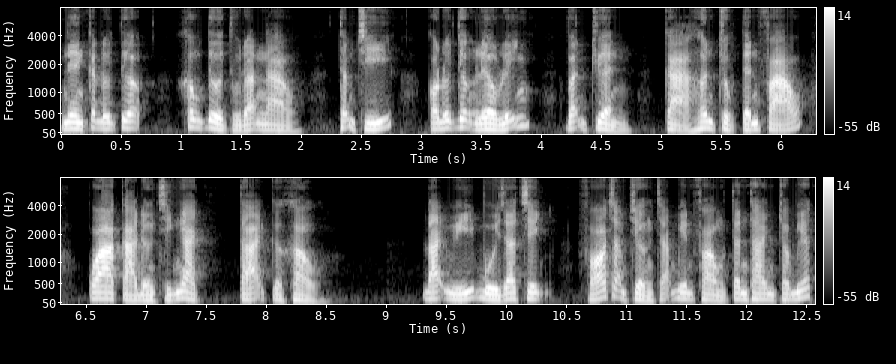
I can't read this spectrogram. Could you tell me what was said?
nên các đối tượng không từ thủ đoạn nào, thậm chí có đối tượng liều lĩnh vận chuyển cả hơn chục tấn pháo qua cả đường chính ngạch tại cửa khẩu. Đại úy Bùi Gia Trịnh, Phó trạm trưởng trạm biên phòng Tân Thanh cho biết,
